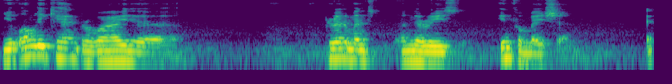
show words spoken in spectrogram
You only can provide uh, preliminary information and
